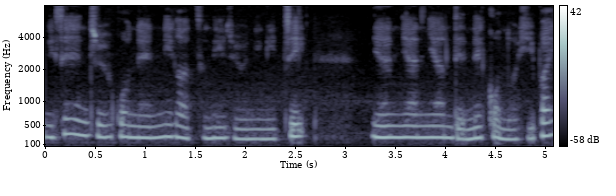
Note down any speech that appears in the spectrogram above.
2015年2月22日、にゃんにゃんにゃんで猫の非売。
